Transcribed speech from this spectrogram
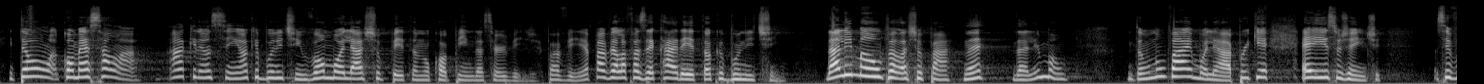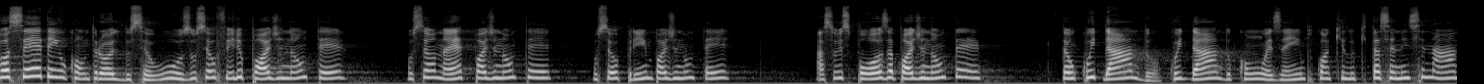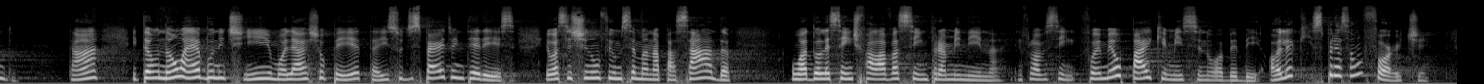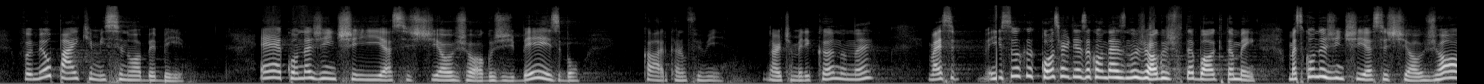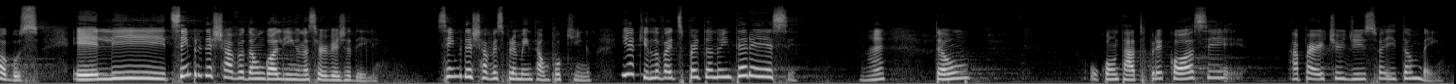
Então, começa lá. Ah, criancinha, olha que bonitinho. Vamos molhar a chupeta no copinho da cerveja, para ver. É para ver ela fazer careta, olha que bonitinho. Dá limão para ela chupar, né? Dá limão. Então, não vai molhar, porque é isso, gente. Se você tem o controle do seu uso, o seu filho pode não ter, o seu neto pode não ter, o seu primo pode não ter, a sua esposa pode não ter. Então, cuidado, cuidado com o exemplo, com aquilo que está sendo ensinado. Tá? Então, não é bonitinho molhar a chupeta, isso desperta o interesse. Eu assisti num filme semana passada, o adolescente falava assim para a menina: ele falava assim, foi meu pai que me ensinou a beber. Olha que expressão forte. Foi meu pai que me ensinou a beber. É, quando a gente ia assistir aos jogos de beisebol, claro que era um filme norte-americano, né? Mas isso com certeza acontece nos jogos de futebol aqui também. Mas quando a gente ia assistir aos jogos, ele sempre deixava eu dar um golinho na cerveja dele. Sempre deixava eu experimentar um pouquinho. E aquilo vai despertando interesse. Né? Então, o contato precoce a partir disso aí também.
